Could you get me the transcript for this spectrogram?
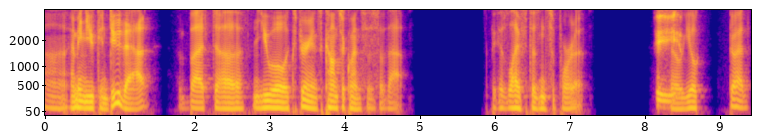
Uh, I mean, you can do that, but uh, you will experience consequences of that because life doesn't support it. The, so you'll go ahead.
